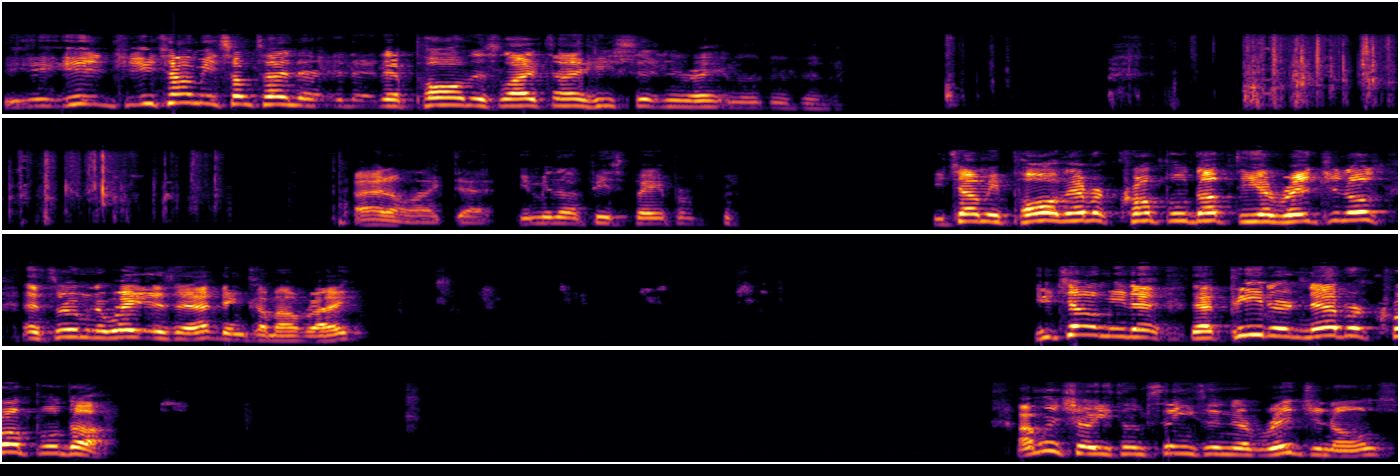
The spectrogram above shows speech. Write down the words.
You, you, tell me sometime that, that Paul in his lifetime, he's sitting right. I don't like that. Give me another piece of paper. You tell me Paul never crumpled up the originals and threw them away said, that didn't come out right. You tell me that, that Peter never crumpled up. I'm going to show you some things in the originals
